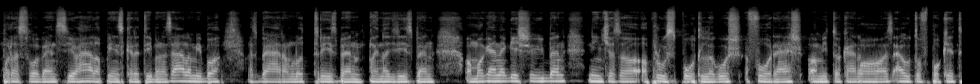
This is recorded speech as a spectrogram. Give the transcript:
paraszolvencia hálapénz keretében az államiba, az beáramlott részben, vagy nagy részben a magánegészségügyben, nincs az a, a plusz pótlagos forrás amit akár az out of pocket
